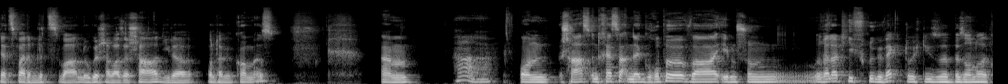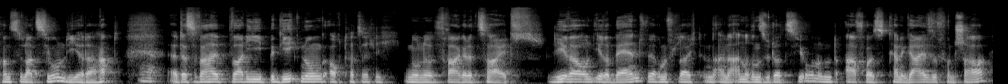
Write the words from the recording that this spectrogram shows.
der zweite Blitz war logischerweise Schar, die da runtergekommen ist. Ähm, Ha. und Schars Interesse an der Gruppe war eben schon relativ früh geweckt durch diese besondere Konstellation, die ihr da habt. Ja. Äh, Deshalb war die Begegnung auch tatsächlich nur eine Frage der Zeit. Lira und ihre Band wären vielleicht in einer anderen Situation und Arthur keine Geise von Schar.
